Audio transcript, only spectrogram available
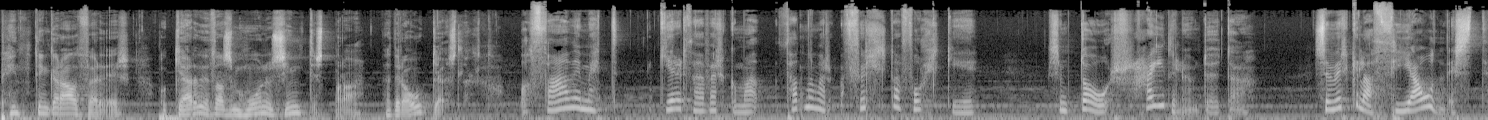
pyntingar aðferðir og gerði það sem honum síndist bara. Þetta er ógeðslegt. og það er mitt gerir það að verkum að þarna var fullt af fólki sem dó hræðilegum döðdaga sem virkilega þjáðist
